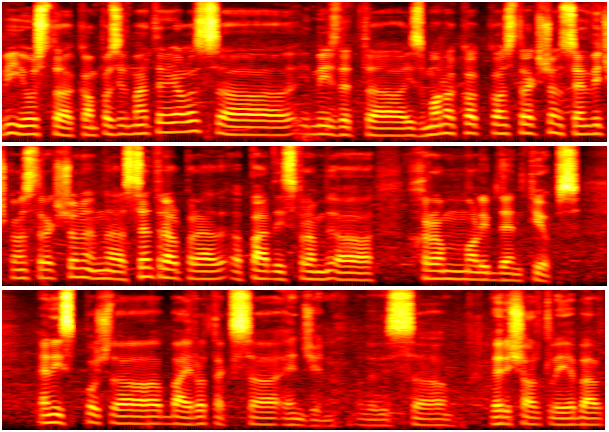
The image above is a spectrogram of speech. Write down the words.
we used uh, composite materials. It means that is monocoque construction, sandwich construction, and central part is from chrome molybdenum tubes, and is pushed uh, by Rotax uh, engine. That is uh, very shortly about.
